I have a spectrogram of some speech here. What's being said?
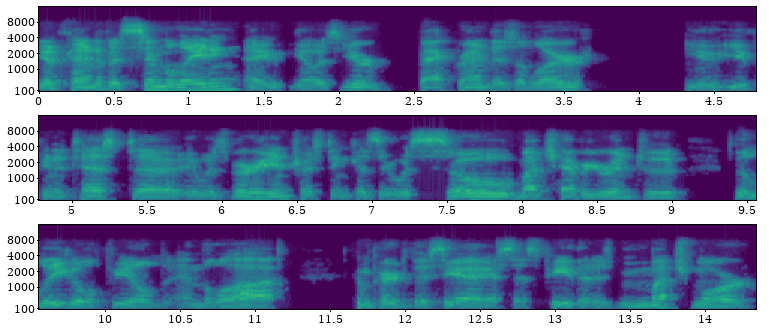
you know, kind of assimilating. I, you know, as your background as a lawyer, you you can attest. Uh, it was very interesting because it was so much heavier into the legal field and the law compared to the CISSP that is much more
